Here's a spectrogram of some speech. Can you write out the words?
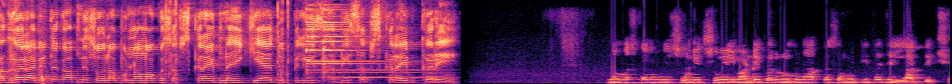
अगर अभी तक आपने सोलापुर नामा को सब्सक्राइब नहीं किया है तो प्लीज़ अभी सब्सक्राइब करें। नमस्कार मी सुनीत सुनील भांडेकर रुग्ण हक्क समितीचा जिल्हाध्यक्ष.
